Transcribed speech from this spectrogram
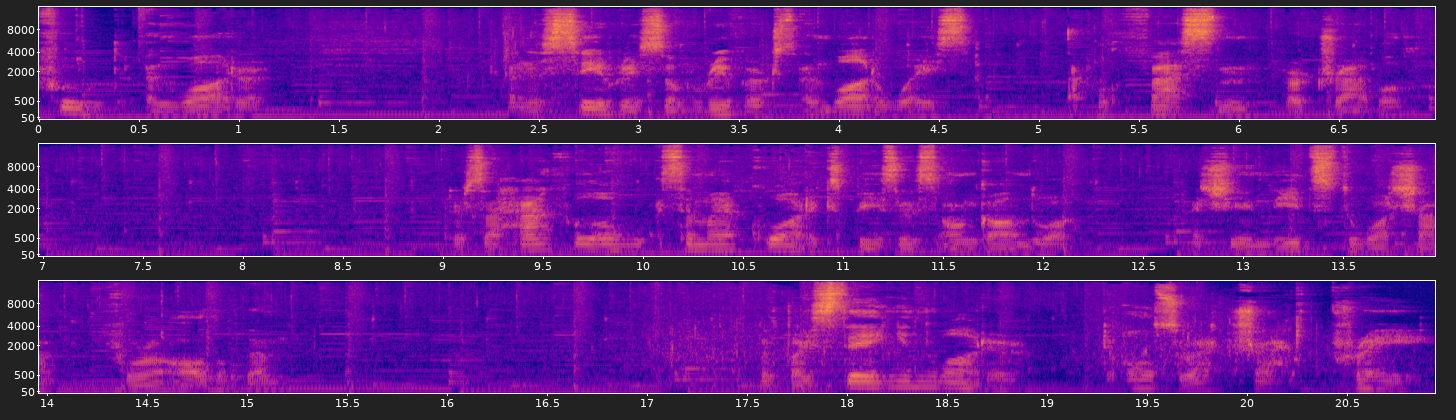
food and water, and a series of rivers and waterways that will fasten her travel. There's a handful of semi-aquatic species on Gondwa, and she needs to watch out for all of them. But by staying in water, they also attract prey.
